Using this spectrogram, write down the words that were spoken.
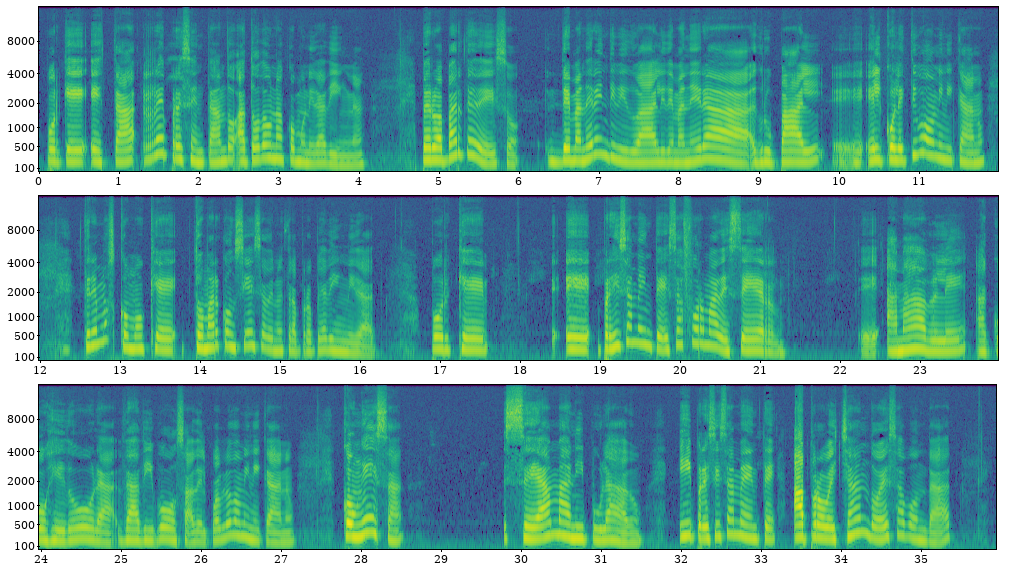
porque está representando a toda una comunidad digna. Pero aparte de eso, de manera individual y de manera grupal, eh, el colectivo dominicano, tenemos como que tomar conciencia de nuestra propia dignidad, porque eh, precisamente esa forma de ser, eh, amable, acogedora, dadivosa del pueblo dominicano, con esa se ha manipulado y precisamente aprovechando esa bondad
